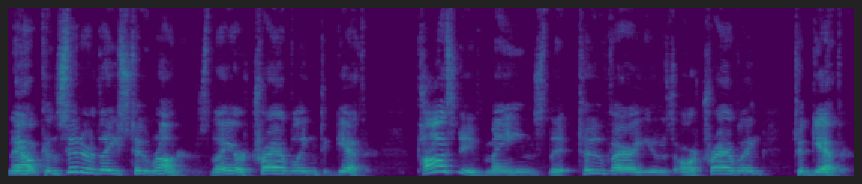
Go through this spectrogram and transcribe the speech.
Now, consider these two runners. They are traveling together. Positive means that two values are traveling together.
